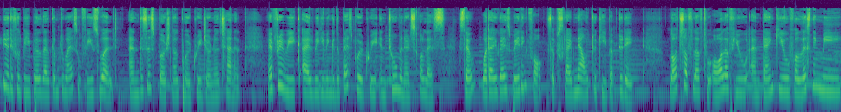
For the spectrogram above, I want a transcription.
beautiful people, welcome to my Sufi's world and this is Personal Poetry Journal channel. Every week I'll be giving you the best poetry in 2 minutes or less. So, what are you guys waiting for? Subscribe now to keep up to date. Lots of love to all of you and thank you for listening me.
